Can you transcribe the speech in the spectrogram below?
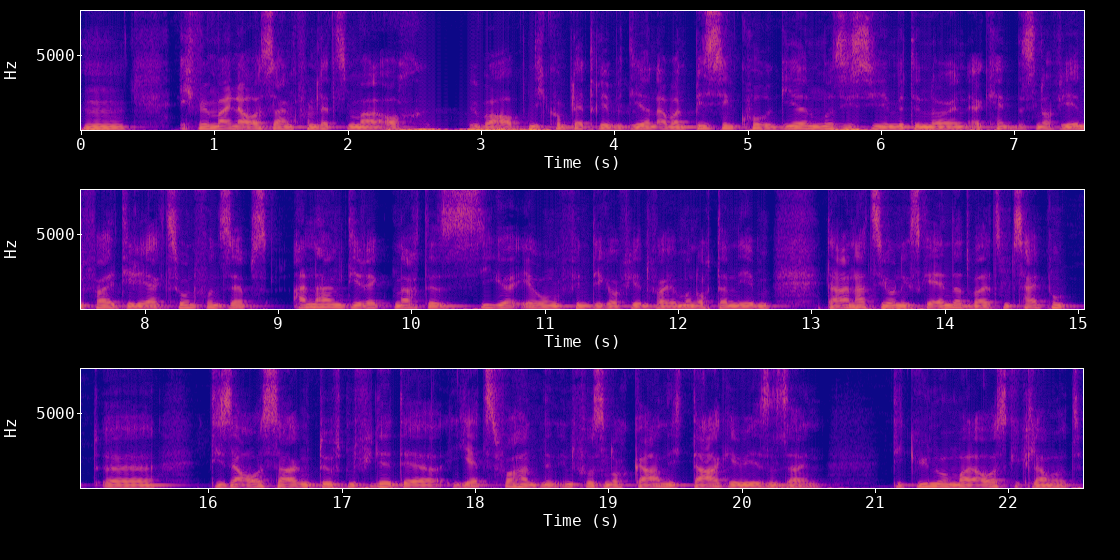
Hm, ich will meine Aussagen von letztem Mal auch überhaupt nicht komplett revidieren, aber ein bisschen korrigieren muss ich sie mit den neuen Erkenntnissen auf jeden Fall. Die Reaktion von Seps Anhang direkt nach der Siegerehrung finde ich auf jeden Fall immer noch daneben. Daran hat sich auch nichts geändert, weil zum Zeitpunkt äh, dieser Aussagen dürften viele der jetzt vorhandenen Infos noch gar nicht da gewesen sein. Die Gyno mal ausgeklammert.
